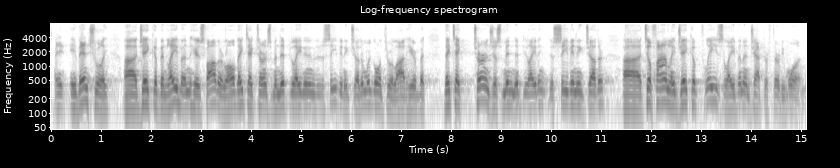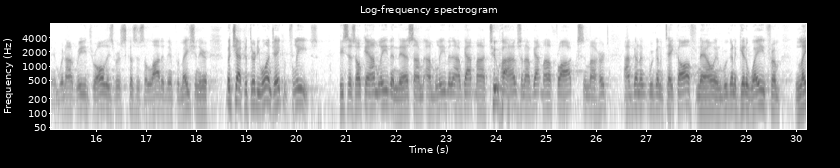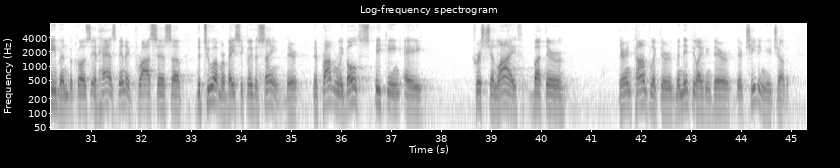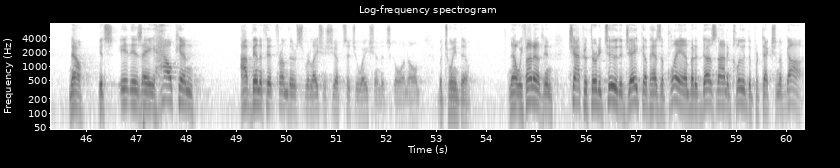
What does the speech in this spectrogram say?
eventually, uh, Jacob and Laban, his father in law, they take turns manipulating and deceiving each other. And we're going through a lot here, but they take turns just manipulating, deceiving each other, uh, till finally Jacob flees Laban in chapter 31. And we're not reading through all these verses because there's a lot of information here. But chapter 31, Jacob flees. He says, Okay, I'm leaving this. I'm, I'm leaving. I've got my two wives and I've got my flocks and my herds. I'm gonna, we're going to take off now and we're going to get away from Laban because it has been a process of the two of them are basically the same. They're, they're probably both speaking a Christian life, but they're, they're in conflict, they're manipulating, they're, they're cheating each other. Now, it's, it is a how can I benefit from this relationship situation that's going on between them. Now, we find out in chapter 32 that Jacob has a plan, but it does not include the protection of God.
